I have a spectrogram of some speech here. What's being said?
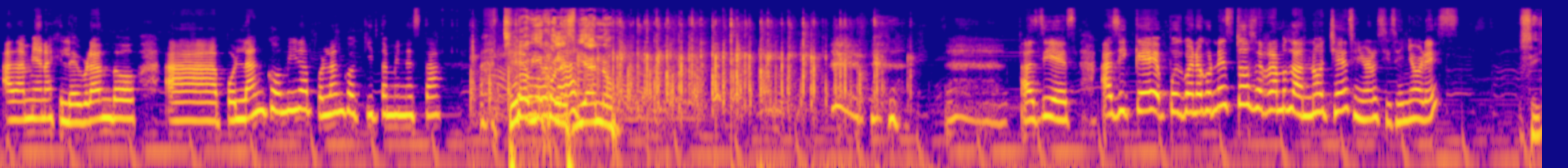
A Damiana Gilebrando, a Polanco, mira, Polanco aquí también está. Puro viejo lesbiano. Así es. Así que, pues bueno, con esto cerramos la noche, señoras y señores. Sí.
